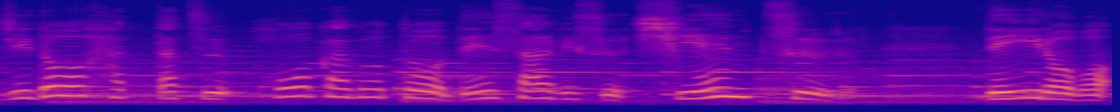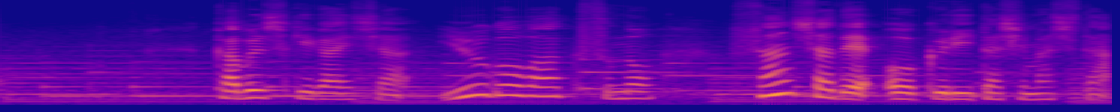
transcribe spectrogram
児童発達放課後等デイサービス支援ツール。デイロボ。株式会社ユーゴワークスの3社でお送りいたしました。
